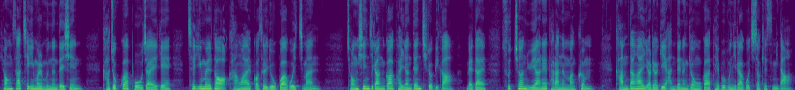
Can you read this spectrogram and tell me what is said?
형사 책임을 묻는 대신 가족과 보호자에게 책임을 더 강화할 것을 요구하고 있지만 정신질환과 관련된 치료비가 매달 수천 위안에 달하는 만큼 감당할 여력이 안 되는 경우가 대부분이라고 지적했습니다.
